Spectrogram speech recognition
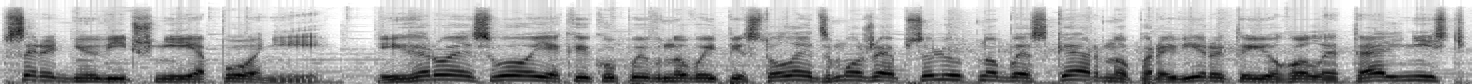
в середньовічній Японії. І герой СВО, який купив новий пістолет, зможе абсолютно безкарно перевірити його летальність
